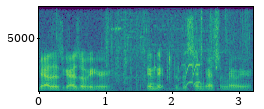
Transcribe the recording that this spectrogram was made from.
Yeah, there's guys over here. They- they're the same guys from earlier.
